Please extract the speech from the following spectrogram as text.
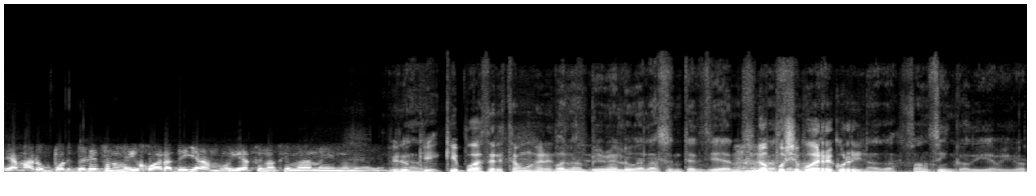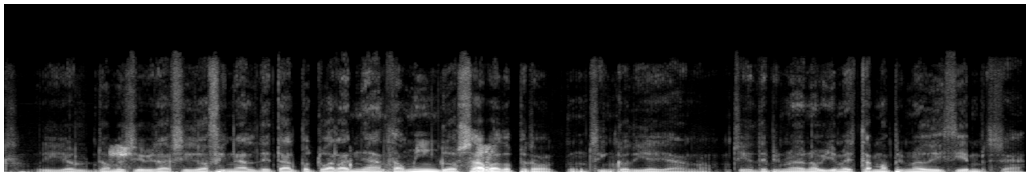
llamaron por teléfono, me dijo ahora te llamo, y hace una semana y no me llamó. Pero. ¿qué, qué puede hacer esta mujer Bueno, en entonces? primer lugar, la sentencia no se, No, puede pues se puede nada, recurrir. Nada, son cinco días, Vigor. Y yo no me si hubiera sido a final de tal, pues tú arañas domingo, sábado, pero cinco días ya no. Si es de primero de noviembre, estamos a primero de diciembre. O sea,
